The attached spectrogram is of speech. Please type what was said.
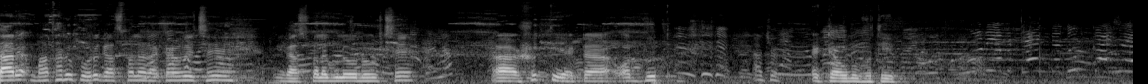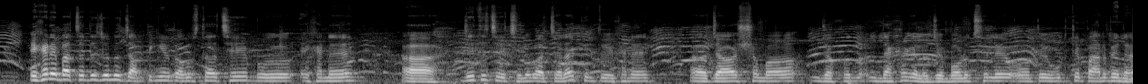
তার মাথার উপর গাছপালা রাখা হয়েছে, গাছপালাগুলো নড়ছে সত্যি একটা অদ্ভুত আচ্ছা। একটা অনুভূতি। এখানে বাচ্চাদের জন্য জাম্পিংয়ের ব্যবস্থা আছে এখানে যেতে চেয়েছিল বাচ্চারা কিন্তু এখানে যাওয়ার সময় যখন দেখা গেল যে বড় ছেলে ওতে উঠতে পারবে না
